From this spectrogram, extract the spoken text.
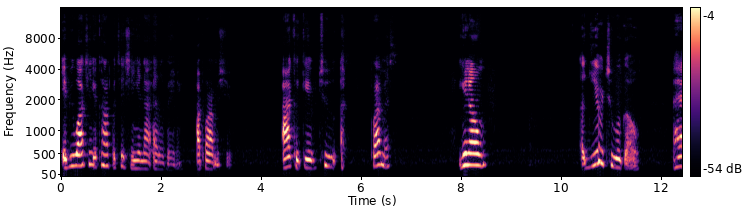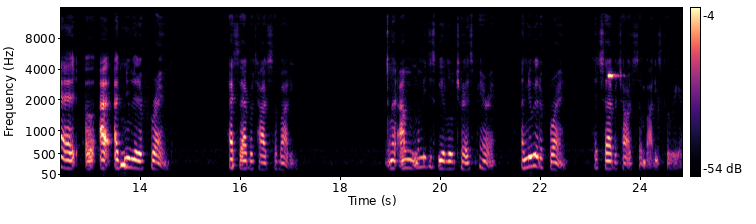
If you're watching your competition, you're not elevating. I promise you. I could give two promise. You know, a year or two ago, I had uh, I, I knew that a friend had sabotaged somebody I'm, let me just be a little transparent. I knew that a friend had sabotaged somebody's career.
